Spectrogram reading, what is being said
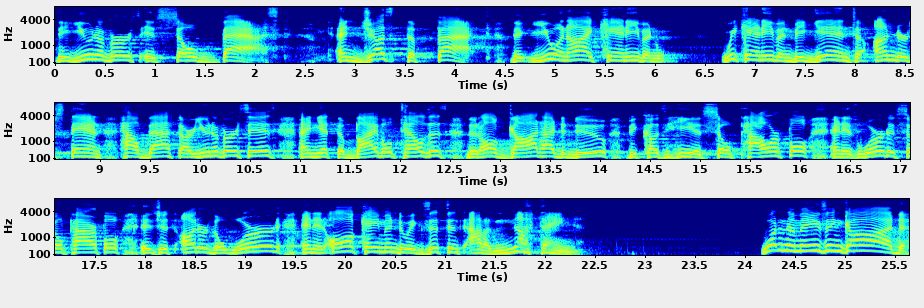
The universe is so vast. And just the fact that you and I can't even we can't even begin to understand how vast our universe is, and yet the Bible tells us that all God had to do, because He is so powerful and His Word is so powerful, is just utter the Word, and it all came into existence out of nothing. What an amazing God!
